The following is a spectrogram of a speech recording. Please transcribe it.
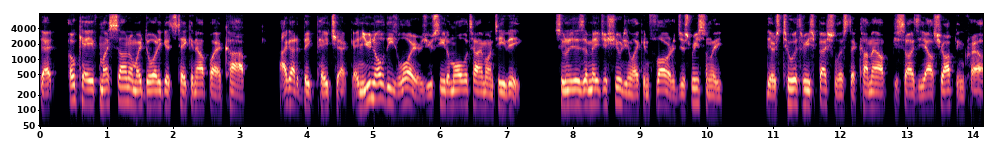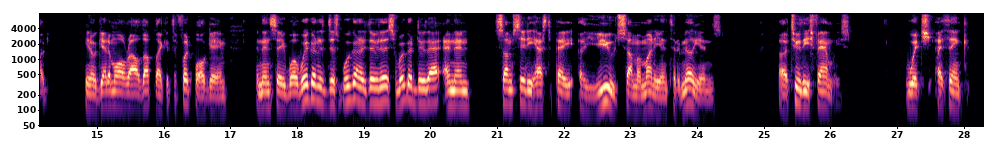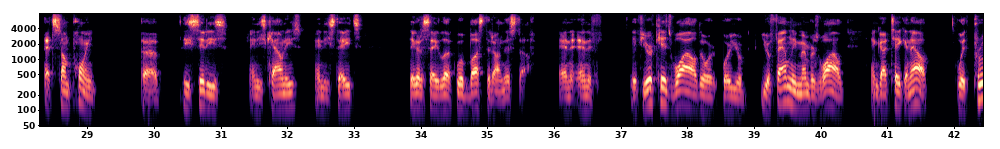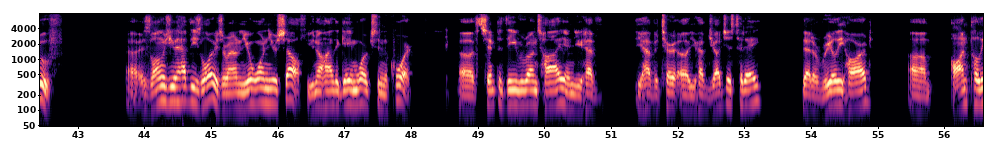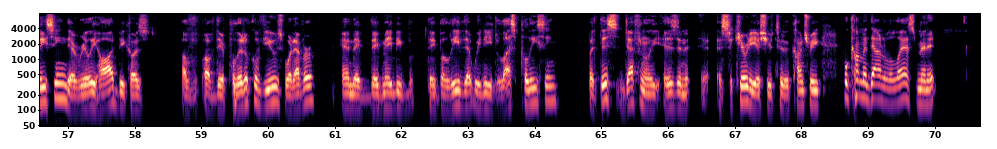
that, okay, if my son or my daughter gets taken out by a cop, I got a big paycheck. And you know these lawyers, you see them all the time on TV. As soon as there's a major shooting, like in Florida just recently, there's two or three specialists that come out besides the Al Sharpton crowd, you know, get them all riled up like it's a football game, and then say, well, we're going to just, we're going to do this, we're going to do that. And then some city has to pay a huge sum of money into the millions uh, to these families, which I think at some point uh, these cities and these counties and these states they're going to say, "Look, we're busted on this stuff," and and if if your kid's wild or or your your family member's wild and got taken out with proof, uh, as long as you have these lawyers around and you're one yourself, you know how the game works in the court. Uh, sympathy runs high, and you have you have a ter- uh, you have judges today that are really hard um, on policing. They're really hard because of of their political views, whatever, and they they maybe they believe that we need less policing. But this definitely is an, a security issue to the country. We're coming down to the last minute.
